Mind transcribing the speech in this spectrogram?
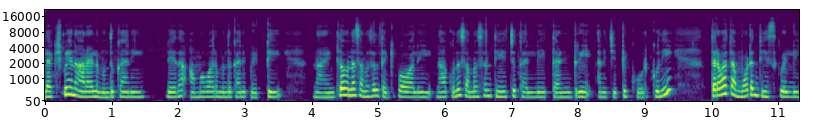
లక్ష్మీనారాయణ ముందు కానీ లేదా అమ్మవారి ముందు కానీ పెట్టి నా ఇంట్లో ఉన్న సమస్యలు తగ్గిపోవాలి నాకున్న సమస్యను తీర్చు తల్లి తండ్రి అని చెప్పి కోరుకుని తర్వాత ఆ మూటను తీసుకువెళ్ళి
